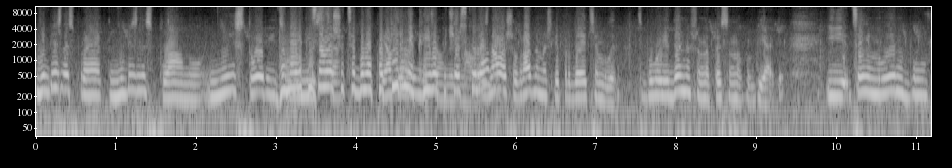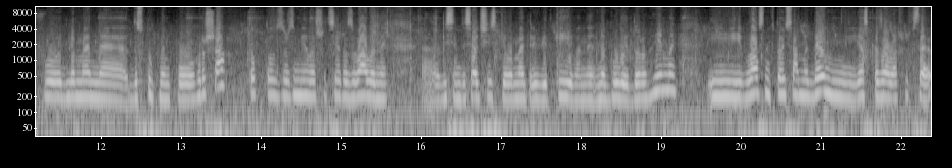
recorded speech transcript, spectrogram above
ні бізнес-проекту, ні бізнес-плану, ні історії Ви навіть не знали, що це була папірня знала. Я знала, що в Радомишлі продається млин. Це було єдине, що написано в об'яві. І цей млин був е, для мене доступним по грошах. Тобто зрозуміла, що ці розвалини е, 86 кілометрів від Києва не, не були дорогими. І власне в той самий день я сказала, що все,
